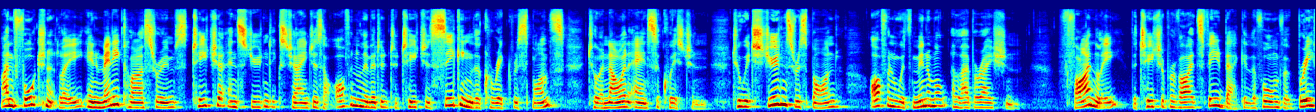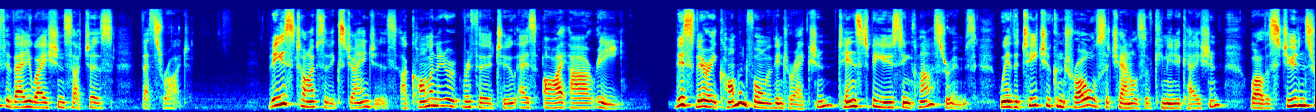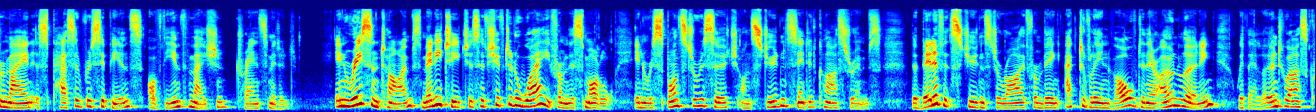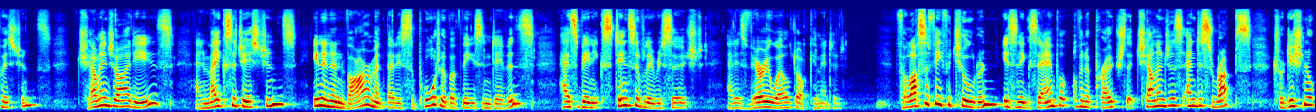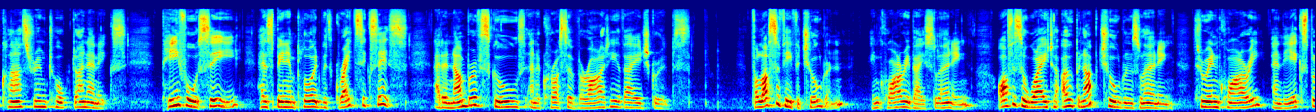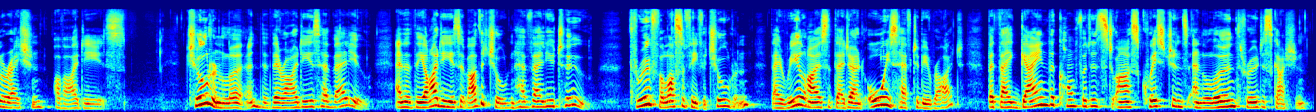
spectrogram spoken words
Unfortunately, in many classrooms, teacher and student exchanges are often limited to teachers seeking the correct response to a known answer question, to which students respond, often with minimal elaboration. Finally, the teacher provides feedback in the form of a brief evaluation such as, that's right. These types of exchanges are commonly referred to as IRE. This very common form of interaction tends to be used in classrooms where the teacher controls the channels of communication while the students remain as passive recipients of the information transmitted. In recent times, many teachers have shifted away from this model in response to research on student centred classrooms. The benefits students derive from being actively involved in their own learning, where they learn to ask questions, challenge ideas, and make suggestions in an environment that is supportive of these endeavours, has been extensively researched and is very well documented. Philosophy for Children is an example of an approach that challenges and disrupts traditional classroom talk dynamics. P4C has been employed with great success at a number of schools and across a variety of age groups. Philosophy for Children, inquiry based learning, offers a way to open up children's learning through inquiry and the exploration of ideas. Children learn that their ideas have value and that the ideas of other children have value too. Through philosophy for children, they realise that they don't always have to be right, but they gain the confidence to ask questions and learn through discussion.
